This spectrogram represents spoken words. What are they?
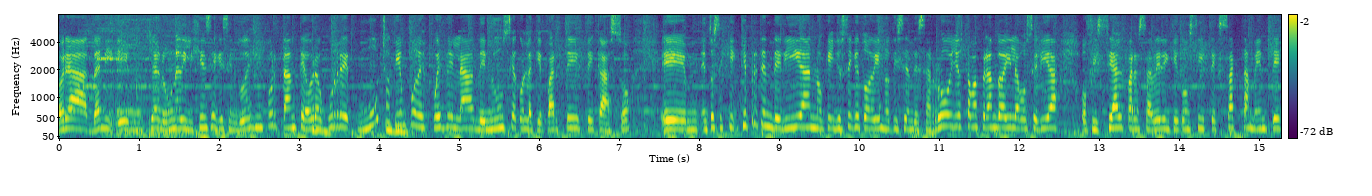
Ahora, Dani, eh, claro, una diligencia que sin duda es importante, ahora ocurre mucho tiempo después de la denuncia con la que parte este caso. Eh, entonces, ¿qué, pretenderían? O Yo sé que todavía es noticia en desarrollo, estamos esperando ahí la vocería oficial para saber en qué consiste exactamente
